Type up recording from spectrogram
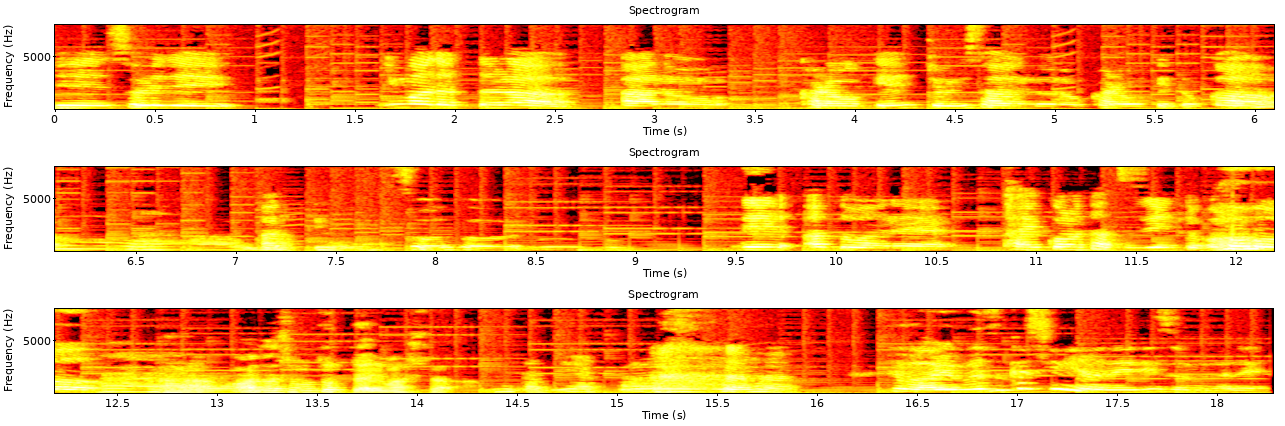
で、それで、今だったら、あの、カラオケ、ジョイサウンドのカラオケとか、あって。そうそう。で、あとはね、太鼓の達人とか。おーあ私もちょっとやりました。でもあれ難しいよね、リズムがね。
